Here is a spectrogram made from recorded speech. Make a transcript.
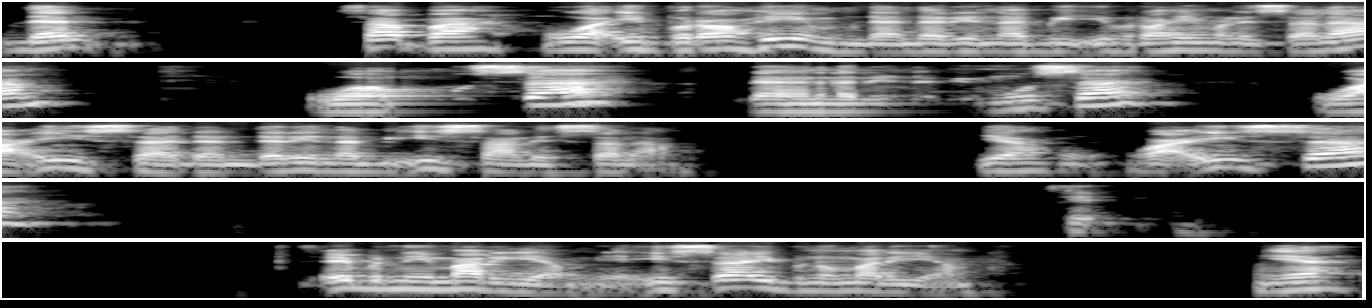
dan siapa? Wa Ibrahim dan dari Nabi Ibrahim alaihissalam. Wa Musa dan dari Nabi Musa wa Isa dan dari Nabi Isa alaihissalam ya wa Isa ibni Maryam ya Isa ibnu Maryam ya.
